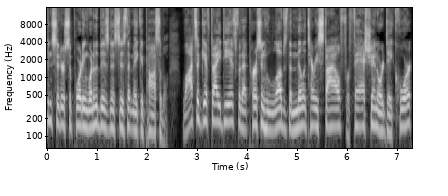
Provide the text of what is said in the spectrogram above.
consider supporting one of the businesses that make it possible. Lots of gift ideas for that person who loves the military style for fashion or decor.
